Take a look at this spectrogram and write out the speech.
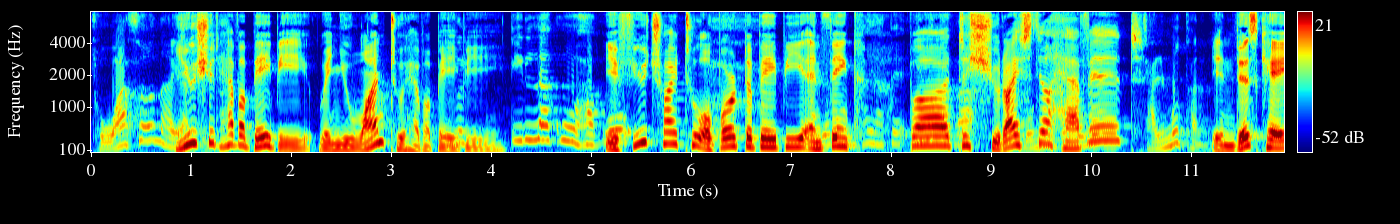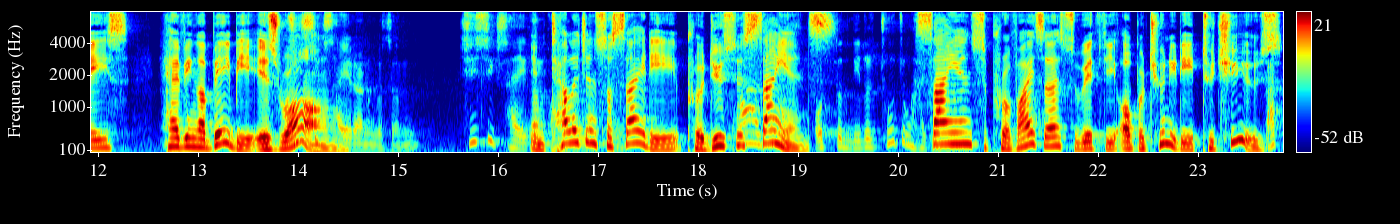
좋아서 나야 You should have a baby when you want to have a baby. 뛸라고 하고 If you try to abort the baby and think, but should I still have it? In this case, having a baby is wrong. Intelligent society produces science. Science provides us with the opportunity to choose.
